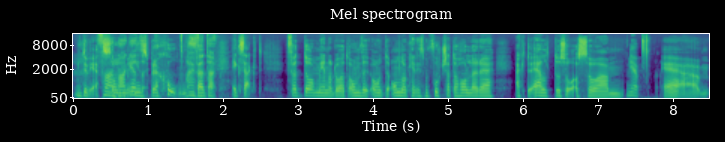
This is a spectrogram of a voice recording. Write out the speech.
du vet, som inspiration. Ja, för att, exakt. För att de menar då att om, vi, om, om de kan liksom fortsätta hålla det aktuellt och så, så um, Japp. Ehm,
